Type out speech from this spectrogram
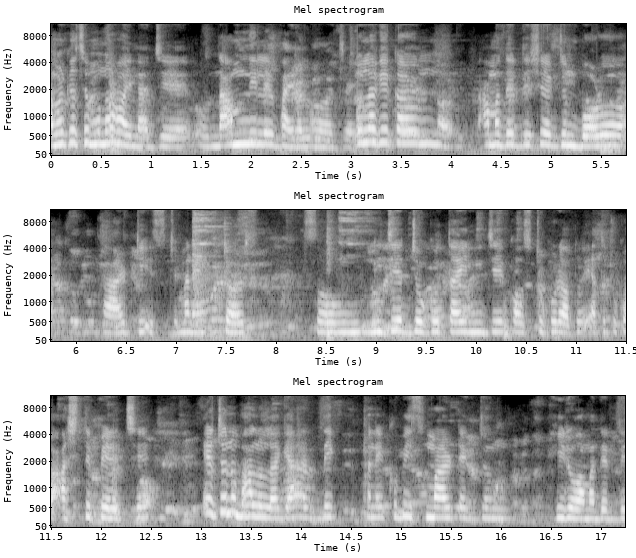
আমার কাছে মনে হয় না যে ওর নাম নিলে ভাইরাল হওয়া যায়। ভালো লাগে কারণ আমাদের দেশে একজন বড় আর্টিস্ট মানে অ্যাক্টর সো নিজের যোগ্যতায় নিজে কষ্ট করে অত এতটুকু আসতে পেরেছে। এর জন্য ভালো লাগে। আর দেখ মানে খুবই স্মার্ট একজন হিরো আমাদের দেশ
